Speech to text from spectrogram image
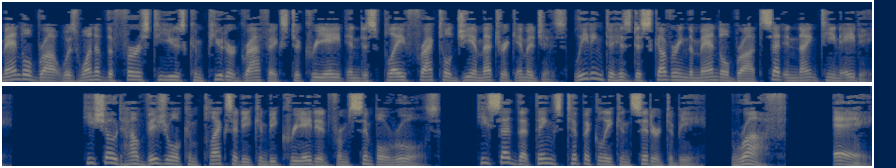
Mandelbrot was one of the first to use computer graphics to create and display fractal geometric images, leading to his discovering the Mandelbrot set in 1980. He showed how visual complexity can be created from simple rules. He said that things typically considered to be rough, a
